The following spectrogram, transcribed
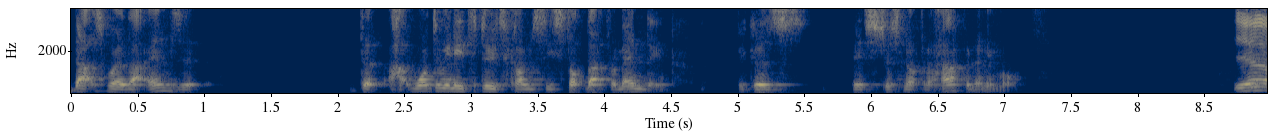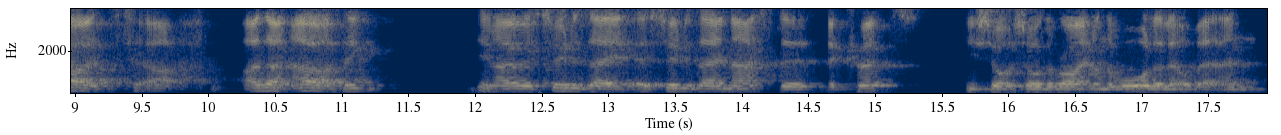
that's where that ends it. That, what do we need to do to come see stop that from ending? Because it's just not going to happen anymore. Yeah, uh, I don't know. I think you know as soon as they as soon as they announced the the cuts, you sort of saw the writing on the wall a little bit, and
